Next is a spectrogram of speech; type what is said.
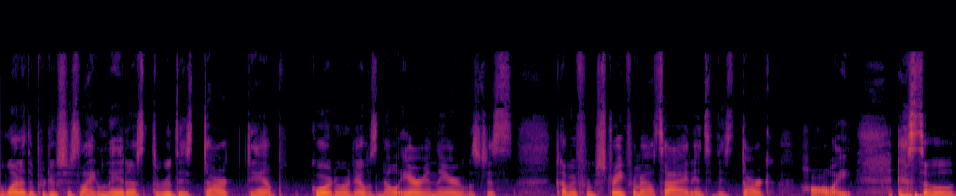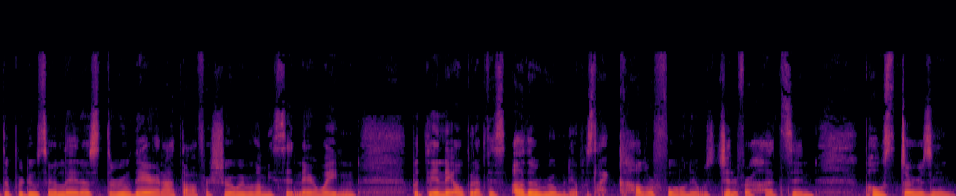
one of the producers like led us through this dark damp corridor. There was no air in there. It was just coming from straight from outside into this dark hallway. And so the producer led us through there and i thought for sure we were going to be sitting there waiting. But then they opened up this other room and it was like colorful and it was Jennifer Hudson posters and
